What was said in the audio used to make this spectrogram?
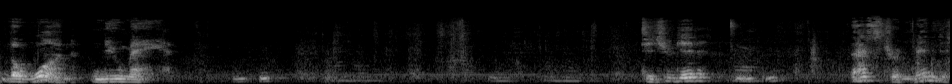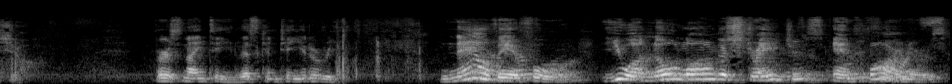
the one new man. Did you get it? That's tremendous, y'all. Verse 19, let's continue to read. Now, therefore, you are no longer strangers and foreigners,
